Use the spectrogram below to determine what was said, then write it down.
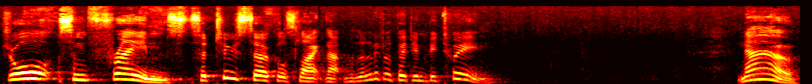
draw some frames, so two circles like that with a little bit in between. Now,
